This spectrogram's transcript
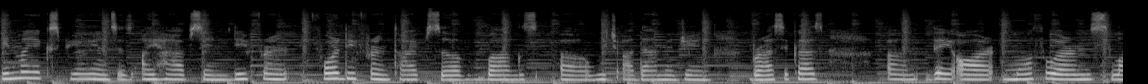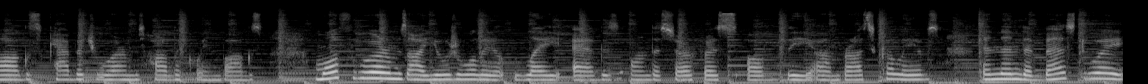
In my experiences, I have seen different four different types of bugs uh, which are damaging brassicas. Um, they are mothworms, slugs, cabbage worms, harlequin bugs. Mothworms are usually lay eggs on the surface of the um, brassica leaves and then the best way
